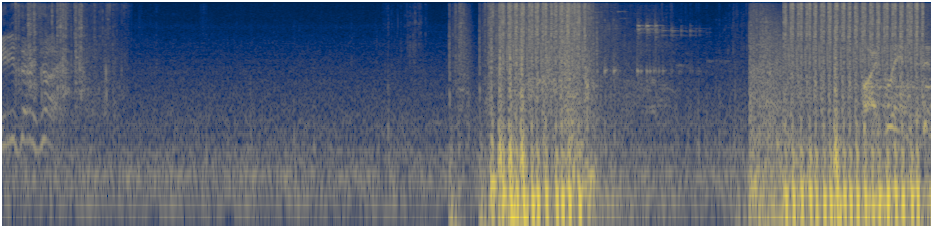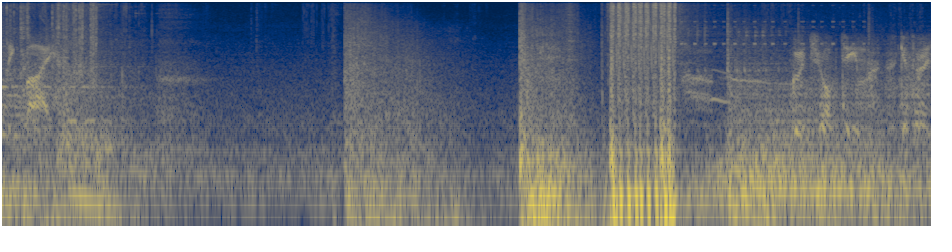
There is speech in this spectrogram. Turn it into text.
Перезаряжаю! Good job, team. Get ready.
